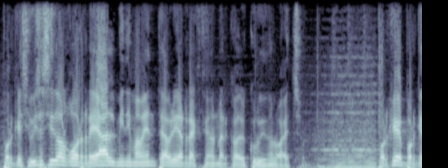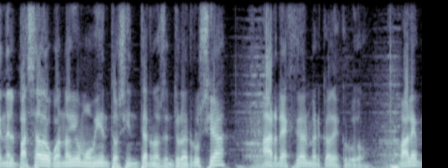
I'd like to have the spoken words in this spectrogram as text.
Porque si hubiese sido algo real, mínimamente habría reaccionado al mercado de crudo y no lo ha hecho. ¿Por qué? Porque en el pasado, cuando hay movimientos internos dentro de Rusia, ha reaccionado el mercado de crudo. ¿vale?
